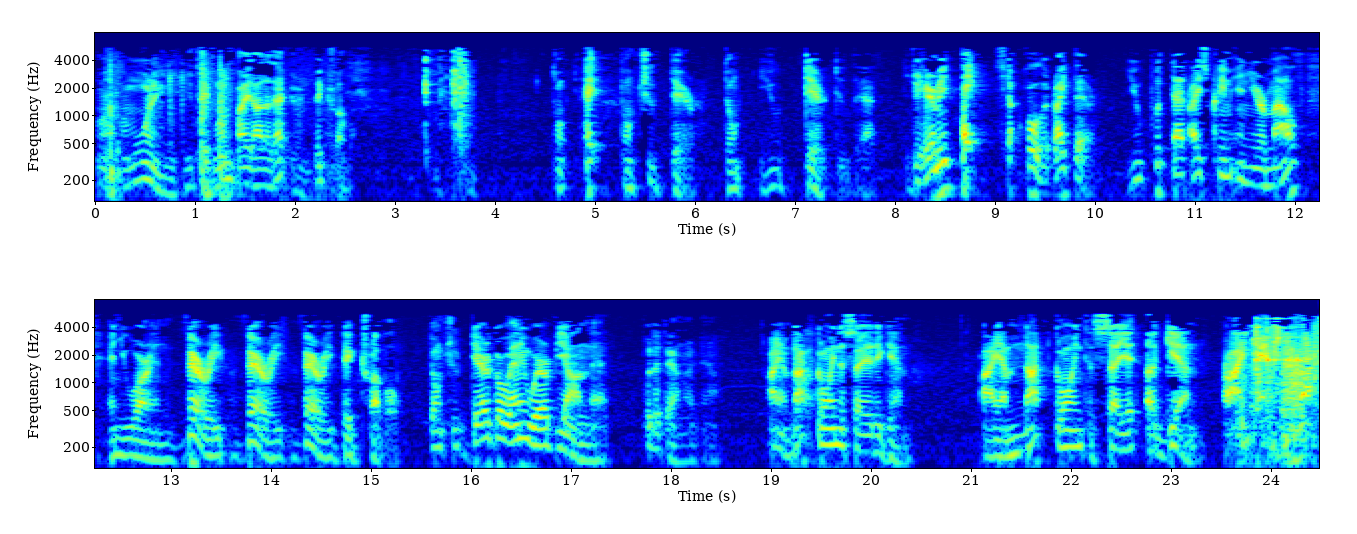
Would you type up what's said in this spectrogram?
All right, I'm warning you. You take one bite out of that, you're in big trouble. Don't, hey, don't you dare. Don't you dare do that. Did you hear me? Hey, stop. Hold it right there. You put that ice cream in your mouth, and you are in very, very, very big trouble. Don't you dare go anywhere beyond that. Put it down right now. I am not going to say it again. I am not going to say it again. I am not.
